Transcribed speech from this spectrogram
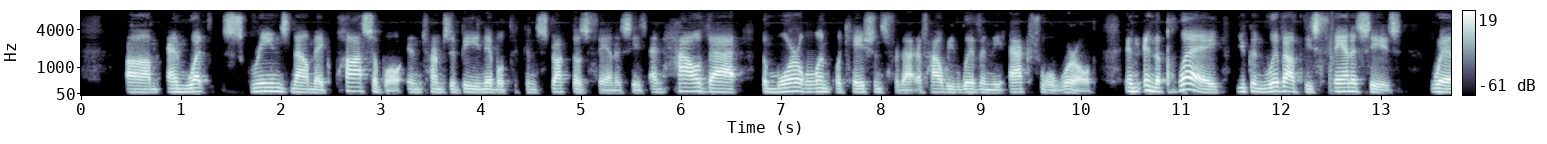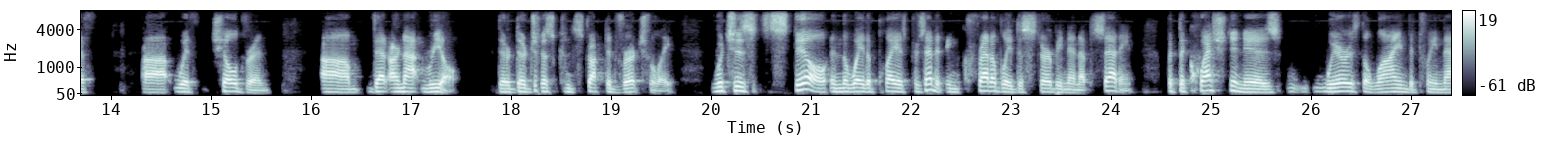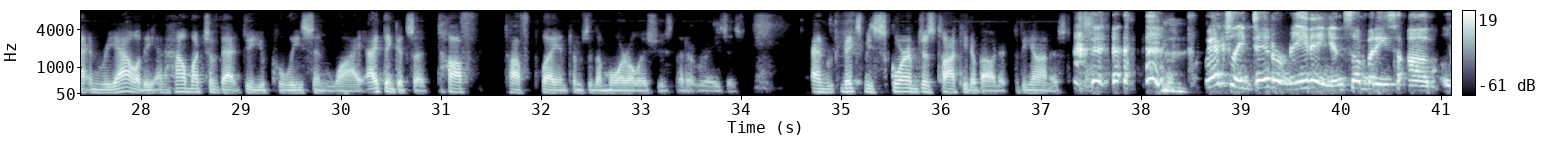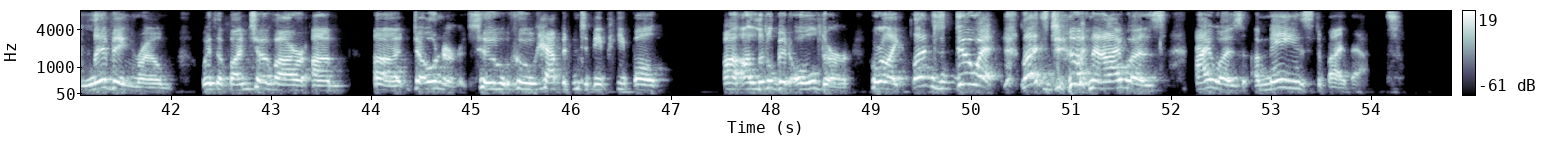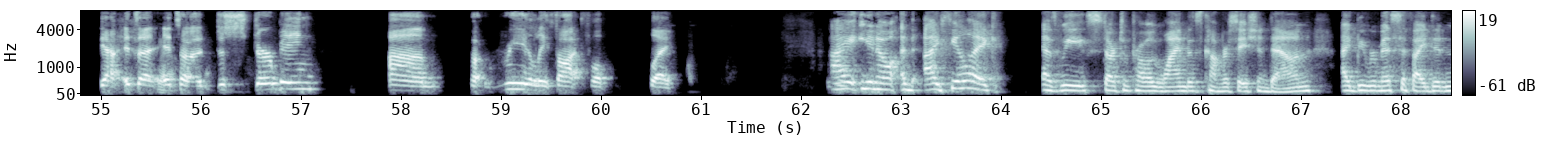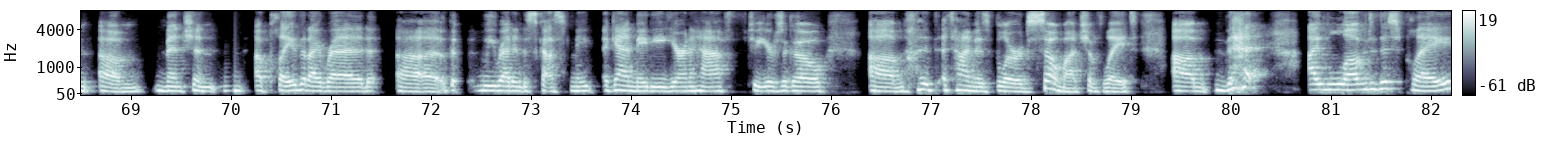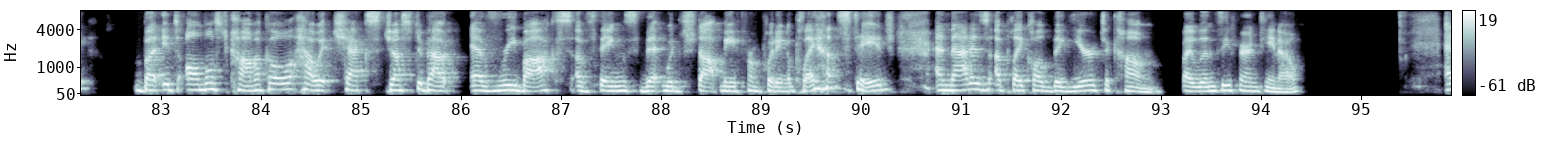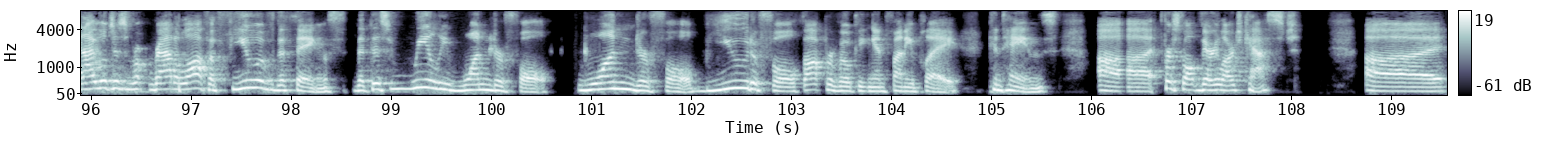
um, and what screens now make possible in terms of being able to construct those fantasies and how that the moral implications for that of how we live in the actual world. In, in the play you can live out these fantasies with uh, with children um, that are not real. They're, they're just constructed virtually which is still in the way the play is presented incredibly disturbing and upsetting but the question is, where is the line between that and reality, and how much of that do you police and why? I think it's a tough, tough play in terms of the moral issues that it raises, and makes me squirm just talking about it. To be honest, we actually did a reading in somebody's um, living room with a bunch of our um, uh, donors who who happened to be people a, little bit older who were like, "Let's do it, let's do it," and I was I was amazed by that yeah it's a yeah. it's a disturbing um but really thoughtful play. I you know i feel like as we start to probably wind this conversation down i'd be remiss if i didn't um, mention a play that i read uh, that we read and discussed maybe again maybe a year and a half two years ago. Um, a time is blurred so much of late. Um, that i loved this play but it's almost comical how it checks just about every box of things that would stop me from putting a play on stage. And that is a play called The Year to Come by Lindsey Ferrentino. And I will just rattle off a few of the things that this really wonderful, wonderful, beautiful, thought provoking, and funny play contains. Uh, first of all, very large cast. Uh,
